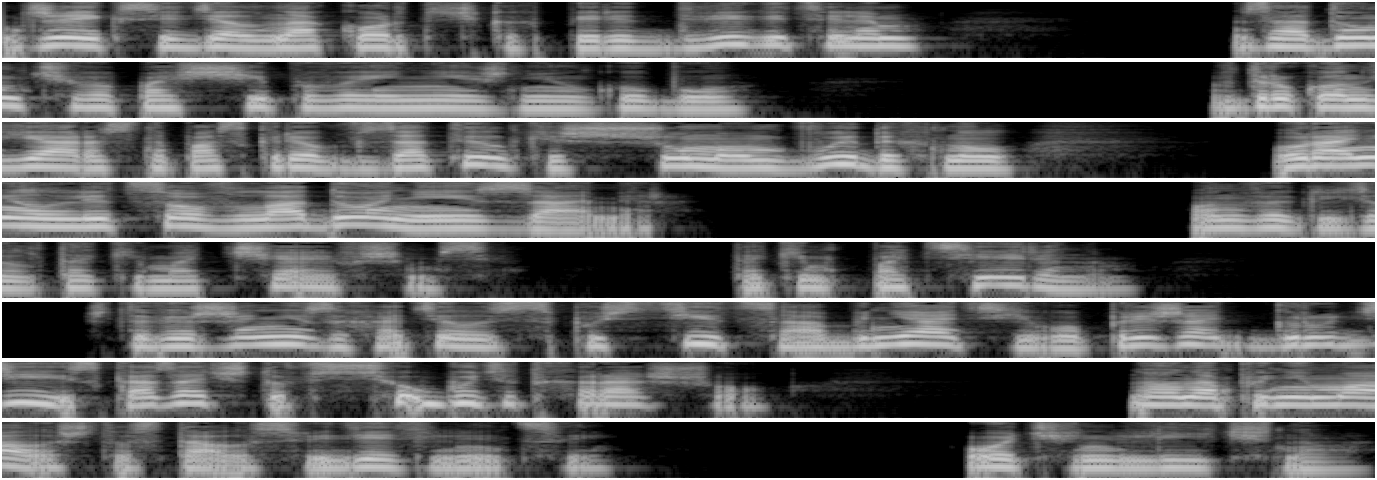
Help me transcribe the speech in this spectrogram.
Джейк сидел на корточках перед двигателем, задумчиво пощипывая нижнюю губу. Вдруг он яростно поскреб в затылке, с шумом выдохнул, уронил лицо в ладони и замер. Он выглядел таким отчаявшимся таким потерянным, что Вержини захотелось спуститься, обнять его, прижать к груди и сказать, что все будет хорошо. Но она понимала, что стала свидетельницей очень личного,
